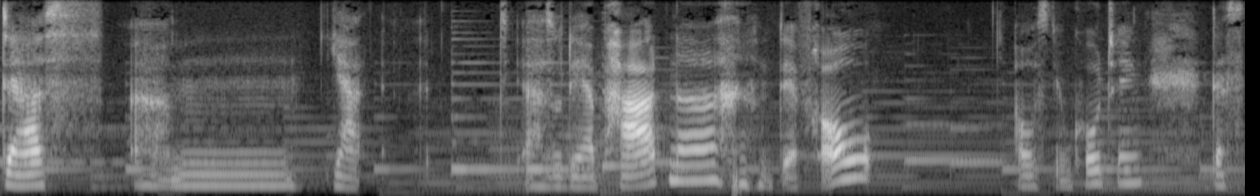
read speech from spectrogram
dass ähm, ja, also der Partner der Frau aus dem Coaching, dass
